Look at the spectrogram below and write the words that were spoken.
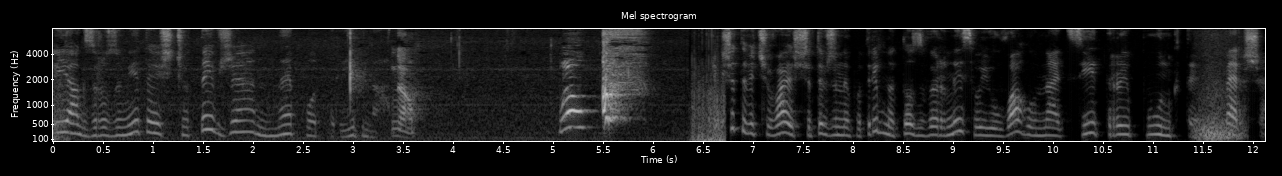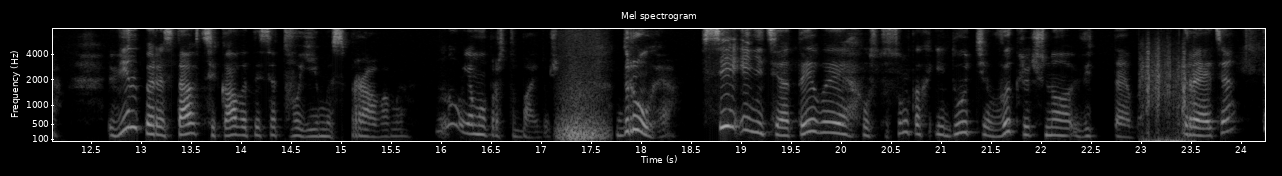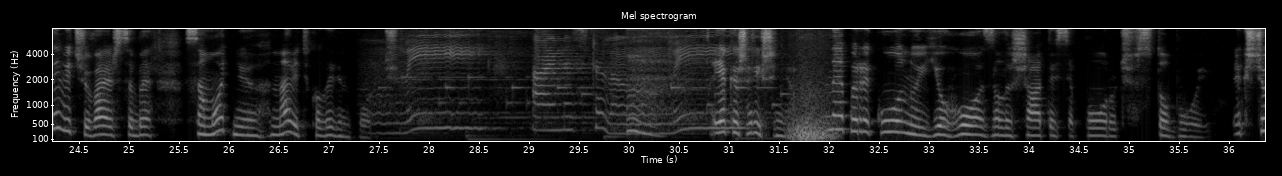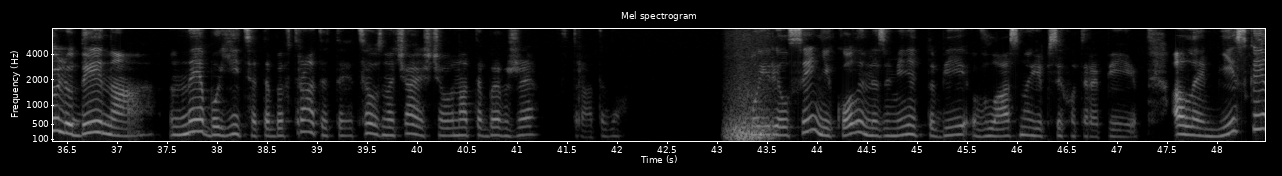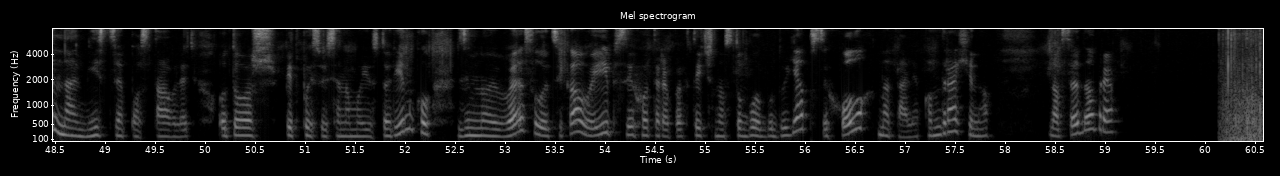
Як зрозуміти, що ти вже не потрібна? No. Well, Якщо ти відчуваєш, що ти вже не потрібна, то зверни свою увагу на ці три пункти. Перше, він перестав цікавитися твоїми справами. Ну, йому просто байдуже. Друге, всі ініціативи у стосунках ідуть виключно від тебе. Третє, ти відчуваєш себе самотньою, навіть коли він поруч. Яке ж рішення? Не переконуй його залишатися поруч з тобою. Якщо людина не боїться тебе втратити, це означає, що вона тебе вже втратила. Мої рілси ніколи не замінять тобі власної психотерапії, але мізки на місце поставлять. Отож, підписуйся на мою сторінку. Зі мною весело, цікаво і психотерапевтично. З тобою буду я, психолог Наталя Кондрахіна. На все добре!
